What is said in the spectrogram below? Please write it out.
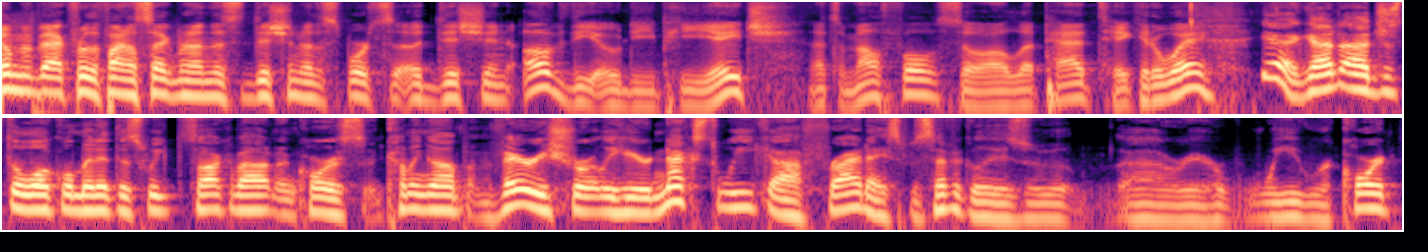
Coming back for the final segment on this edition of the sports edition of the ODPH. That's a mouthful, so I'll let Pat take it away. Yeah, I got uh, just a local minute this week to talk about. And of course, coming up very shortly here, next week, uh, Friday specifically, as we, uh, we- record,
